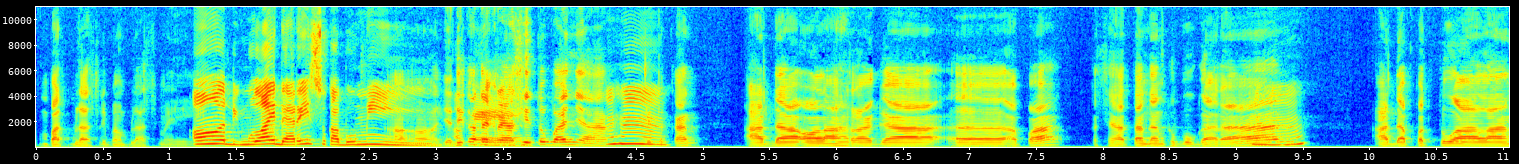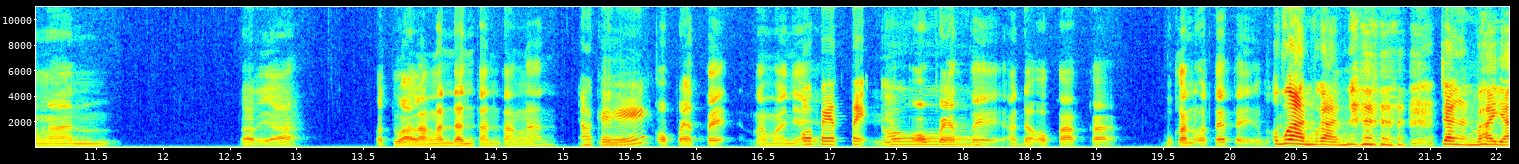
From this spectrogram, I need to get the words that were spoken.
14 15 Mei. Oh, dimulai dari Sukabumi. Heeh, jadi Oke. kan rekreasi itu banyak Mhm. gitu kan. Ada olahraga eh, apa? kesehatan dan kebugaran, Mhm. ada petualangan Bentar ya. Petualangan dan tantangan. Oke. Ini OPT namanya. ya. OPT. Iya, Oh. OPT, ada OKK. Bukan OTT ya, Oh, bukan, bukan. Ya. Jangan bahaya.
